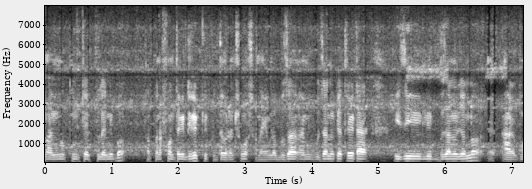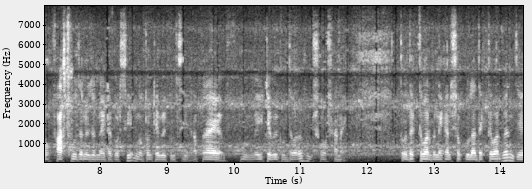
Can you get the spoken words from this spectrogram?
মানে নতুন টেপ খুলে নিব। আপনারা ফোন থেকে ডিরেক্ট করতে পারেন, সমস্যা নাই। আমরা বোঝা, আমি বোঝানোর ক্ষেত্রে এটা ইজিলি বোঝানোর জন্য, আর ফাস্ট বোঝানোর জন্য এটা করছি, নতুন ট্যাবে খুলছি। আপনারা এই ট্যাবে খুলতে পারেন, কোনো সমস্যা নাই। তো দেখতে পারবেন, এখানে সবগুলা দেখতে পারবেন, যে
